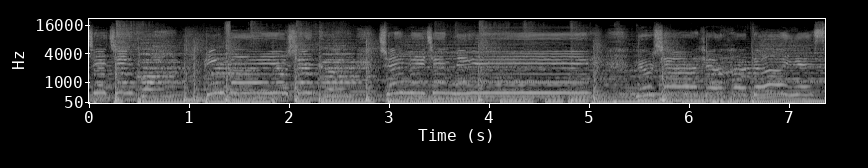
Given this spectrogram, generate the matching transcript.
些牵挂，平凡又深刻，却没见你留下任何的颜色。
